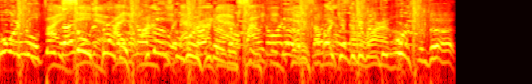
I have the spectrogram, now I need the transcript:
Oh my god, I that's so it. terrible! I don't That's the worst thing I've ever seen! I can't think of anything worse than that!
